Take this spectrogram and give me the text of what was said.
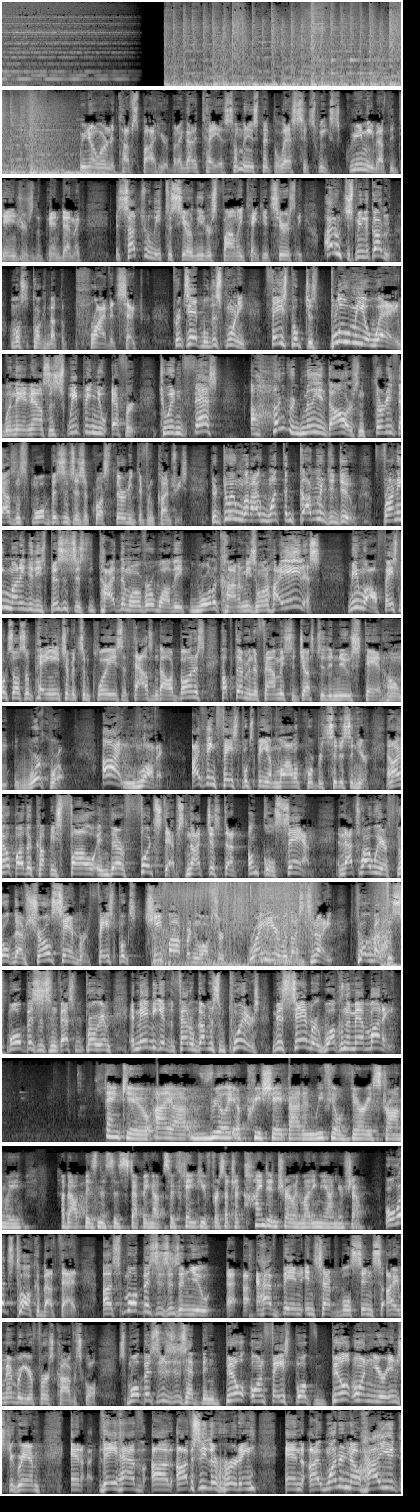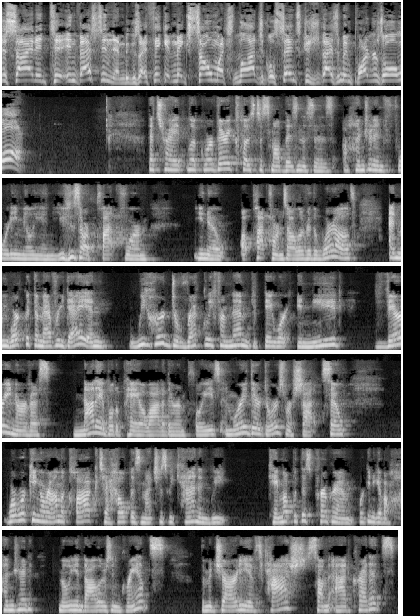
We know we're in a tough spot here, but I got to tell you, someone who spent the last six weeks screaming about the dangers of the pandemic, it's such a relief to see our leaders finally taking it seriously. I don't just mean the government, I'm also talking about the private sector. For example, this morning, Facebook just blew me away when they announced a sweeping new effort to invest $100 million in 30,000 small businesses across 30 different countries. They're doing what I want the government to do, fronting money to these businesses to tide them over while the world economy is on hiatus. Meanwhile, Facebook's also paying each of its employees a $1,000 bonus, help them and their families adjust to the new stay at home work world. I love it. I think Facebook's being a model corporate citizen here, and I hope other companies follow in their footsteps, not just uh, Uncle Sam. And that's why we are thrilled to have Sheryl Sandberg, Facebook's chief operating officer, right here with us tonight to talk about the small business investment program and maybe give the federal government some pointers. Ms. Sandberg, welcome to Mad Money. Thank you. I uh, really appreciate that, and we feel very strongly about businesses stepping up. So thank you for such a kind intro and letting me on your show. Well, let's talk about that. Uh, small businesses and you uh, uh, have been inseparable since I remember your first conference call. Small businesses have been built on Facebook, built on your Instagram, and they have uh, obviously they're hurting. And I want to know how you decided to invest in them because I think it makes so much logical sense because you guys have been partners all along. That's right. Look, we're very close to small businesses. 140 million use our platform, you know, uh, platforms all over the world. And we work with them every day. And we heard directly from them that they were in need, very nervous, not able to pay a lot of their employees, and worried their doors were shut. So we're working around the clock to help as much as we can. And we came up with this program. We're going to give $100 million in grants. The majority is cash, some ad credits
